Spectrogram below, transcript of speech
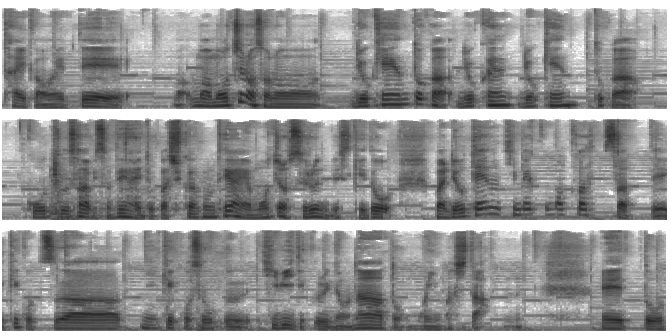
対価を得て、まあ、まあもちろんその、旅券とか、旅券、旅券とか、交通サービスの手配とか宿泊の手配はもちろんするんですけど、まあ、旅程のきめ細かさって結構ツアーに結構すごく響いてくるよなと思いました。うん、えーっと、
